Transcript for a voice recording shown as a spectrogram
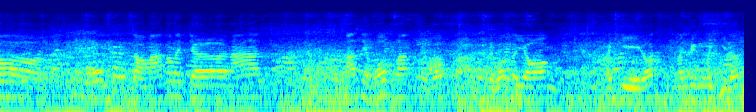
ก็ต่อมาก็มาเจอนะนะเสียภพครับเสียภพเสียภพระยองมาขี่รถมันดึงไปขี่รถ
